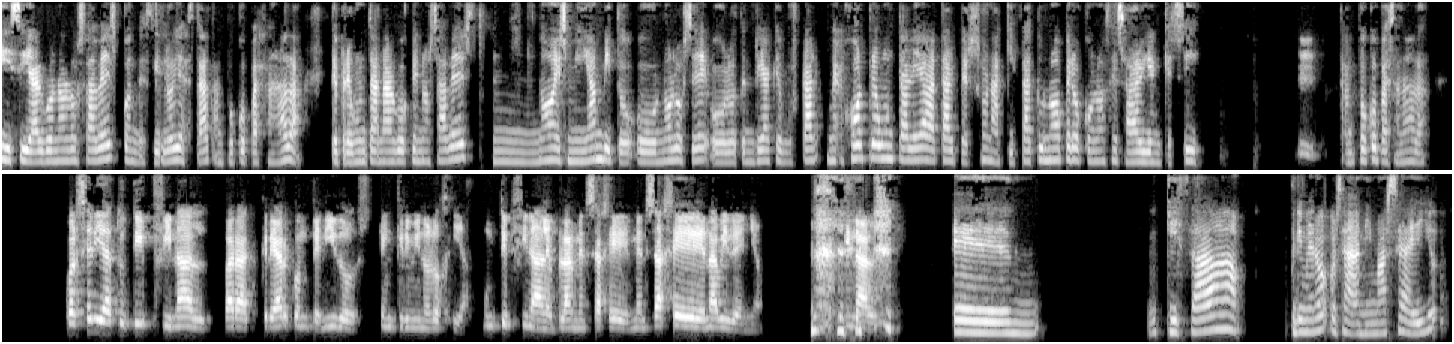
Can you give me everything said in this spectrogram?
Y si algo no lo sabes, con decirlo ya está, tampoco pasa nada. Te preguntan algo que no sabes, mm, no es mi ámbito o no lo sé o lo tendría que buscar. Mejor pregúntale a tal persona, quizá tú no, pero conoces a alguien que sí. Mm. Tampoco pasa nada. ¿Cuál sería tu tip final para crear contenidos en criminología? Un tip final, en plan mensaje, mensaje navideño. Final. Em, quizá primero, o sea, animarse a ello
